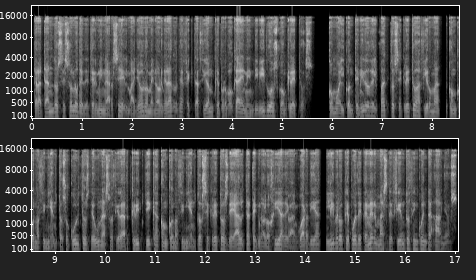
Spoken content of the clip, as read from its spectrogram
tratándose solo de determinarse el mayor o menor grado de afectación que provoca en individuos concretos. Como el contenido del pacto secreto afirma, con conocimientos ocultos de una sociedad críptica con conocimientos secretos de alta tecnología de vanguardia, libro que puede tener más de 150 años.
